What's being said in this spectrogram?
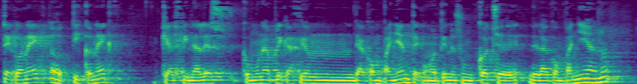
T-Connect o T-Connect, que al final es como una aplicación de acompañante, como tienes un coche de la compañía, ¿no?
